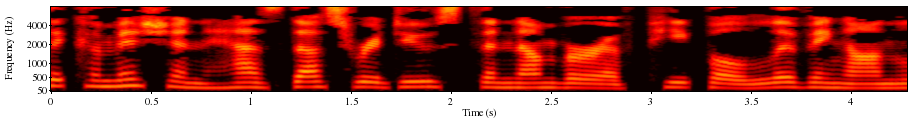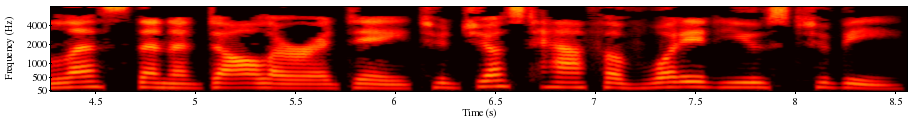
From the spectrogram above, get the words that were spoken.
The Commission has thus reduced the number of people living on less than a dollar a day to just half of what it used to be,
